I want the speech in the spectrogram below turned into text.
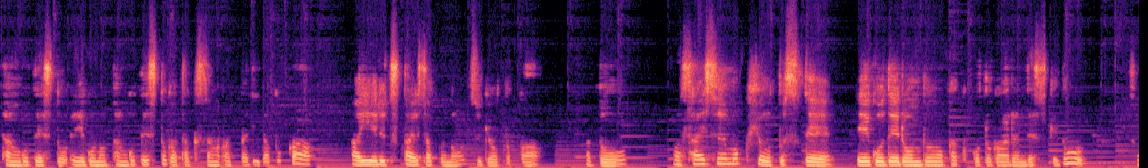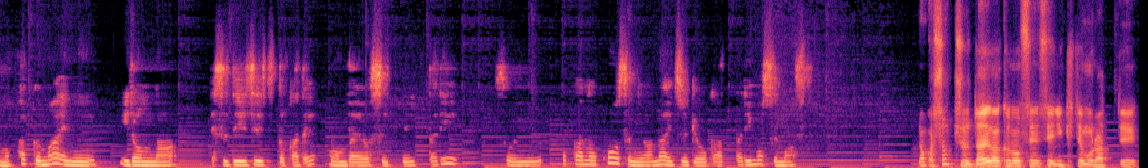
単語テスト、英語の単語テストがたくさんあったりだとか、IELTS 対策の授業とか、あと、まあ、最終目標として英語で論文を書くことがあるんですけど、その書く前にいろんな SDGs とかで問題を知っていったり、そういう他のコースにはない授業があったりもします。なんかしょっちゅう大学の先生に来てもらって、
